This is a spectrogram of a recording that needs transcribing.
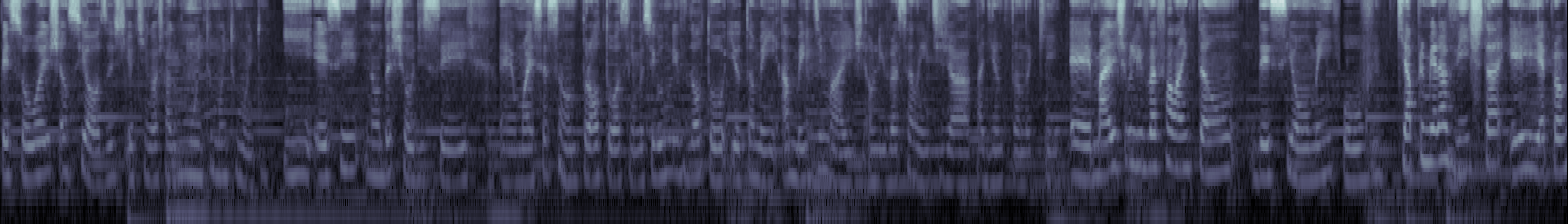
Pessoas Ansiosas e eu tinha gostado muito, muito, muito. E esse não deixou de ser é, uma exceção pro autor, assim, meu segundo livro do autor e eu também amei demais. É um livro excelente, já adiantando aqui. É, mas o livro vai falar então desse homem, Ouve, que à primeira vista ele é provavelmente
